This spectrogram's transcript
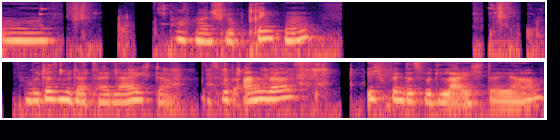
Mm. Muss man einen Schluck trinken? Wird es mit der Zeit leichter? Es wird anders. ich finde, es wird leichter, ja.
